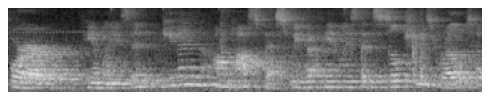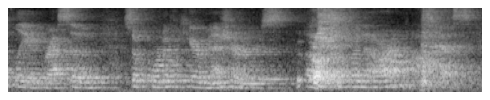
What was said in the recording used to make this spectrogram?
for our families. And even on hospice, we have families that still choose relatively aggressive supportive care measures of children that are on hospice.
